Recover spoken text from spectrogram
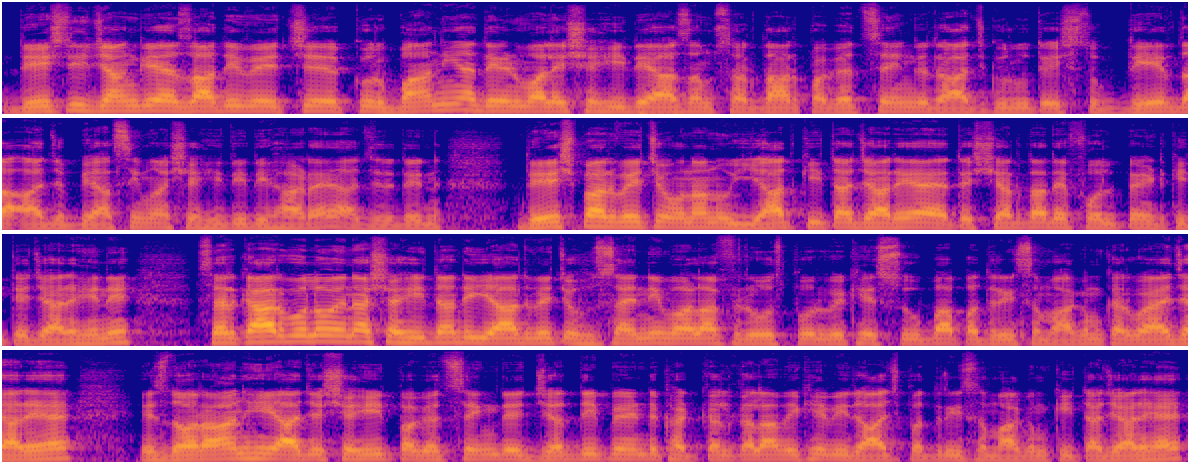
ਦੇਸ਼ ਦੀ ਜੰਗ ਆਜ਼ਾਦੀ ਵਿੱਚ ਕੁਰਬਾਨੀਆਂ ਦੇਣ ਵਾਲੇ ਸ਼ਹੀਦ ਆਜ਼ਮ ਸਰਦਾਰ ਭਗਤ ਸਿੰਘ, ਰਾਜਗੁਰੂ ਤੇ ਸੁਖਦੇਵ ਦਾ ਅੱਜ 82ਵਾਂ ਸ਼ਹੀਦੀ ਦਿਹਾੜਾ ਹੈ। ਅੱਜ ਦੇ ਦਿਨ ਦੇਸ਼ ਭਰ ਵਿੱਚ ਉਹਨਾਂ ਨੂੰ ਯਾਦ ਕੀਤਾ ਜਾ ਰਿਹਾ ਹੈ ਤੇ ਸ਼ਰਧਾ ਦੇ ਫੁੱਲ ਭੇਂਟ ਕੀਤੇ ਜਾ ਰਹੇ ਨੇ। ਸਰਕਾਰ ਵੱਲੋਂ ਇਹਨਾਂ ਸ਼ਹੀਦਾਂ ਦੀ ਯਾਦ ਵਿੱਚ ਹੁਸੈਨੀਵਾਲਾ, ਫਿਰੋਜ਼ਪੁਰ ਵਿਖੇ ਸੂਬਾ ਪੱਧਰੀ ਸਮਾਗਮ ਕਰਵਾਇਆ ਜਾ ਰਿਹਾ ਹੈ। ਇਸ ਦੌਰਾਨ ਹੀ ਅੱਜ ਸ਼ਹੀਦ ਭਗਤ ਸਿੰਘ ਦੇ ਜੱਦੀ ਪਿੰਡ ਖਟਕਲ ਕਲਾਂ ਵਿਖੇ ਵੀ ਰਾਜ ਪੱਧਰੀ ਸਮਾਗਮ ਕੀਤਾ ਜਾ ਰਿਹਾ ਹੈ,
